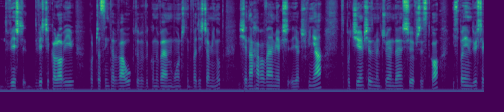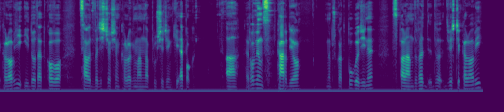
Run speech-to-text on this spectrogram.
200, 200 kalorii podczas interwału, który wykonywałem łącznie 20 minut i się nacharowałem jak, jak świnia, spociłem się, zmęczyłem, dałem się wszystko i spaliłem 200 kalorii i dodatkowo całe 28 kalorii mam na plusie dzięki epok. A robiąc cardio, na przykład pół godziny, spalam 200 kalorii,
